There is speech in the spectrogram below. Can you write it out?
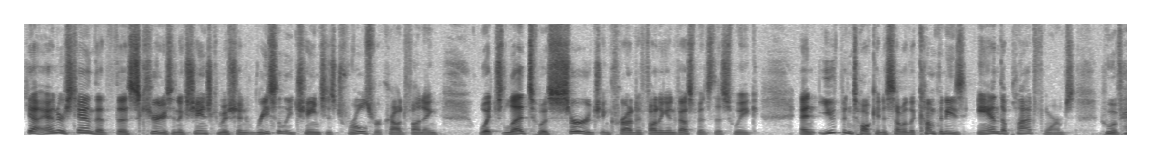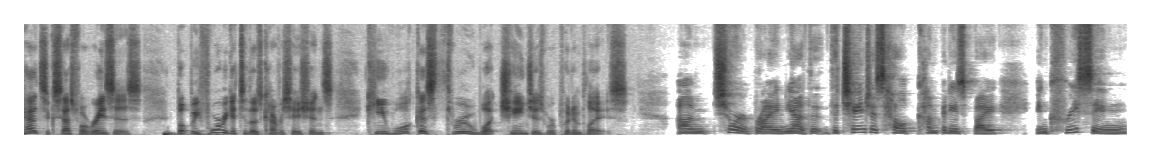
Yeah, I understand that the Securities and Exchange Commission recently changed its rules for crowdfunding, which led to a surge in crowdfunding investments this week. And you've been talking to some of the companies and the platforms who have had successful raises. But before we get to those conversations, can you walk us through what changes were put in place? Um, sure, Brian. Yeah, the, the changes help companies by increasing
